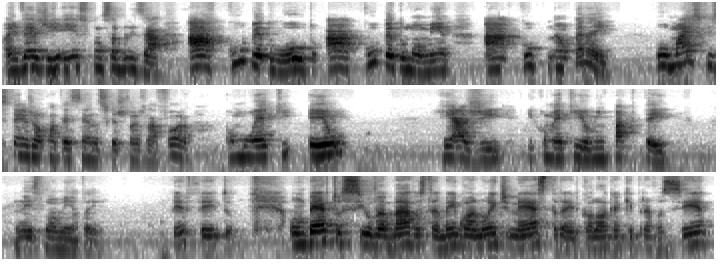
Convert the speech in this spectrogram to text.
ao invés de responsabilizar, ah, a culpa é do outro, a culpa é do momento, a culpa. Não, peraí. Por mais que estejam acontecendo as questões lá fora, como é que eu reagi e como é que eu me impactei nesse momento aí. Perfeito. Humberto Silva Barros também, boa noite, mestra. Ele coloca aqui para você.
